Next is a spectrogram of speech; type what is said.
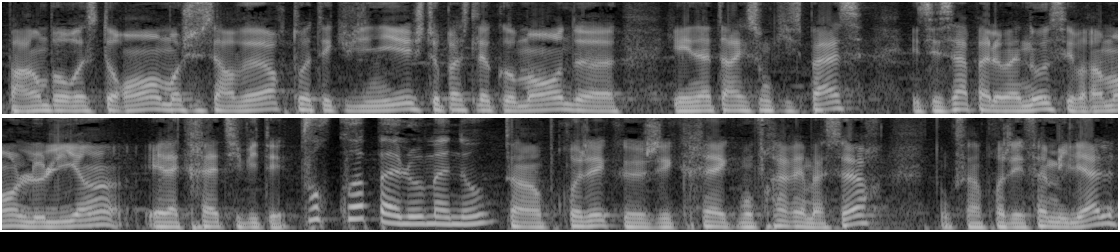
Par exemple au restaurant, moi je suis serveur, toi t'es cuisinier, je te passe la commande, euh, il y a une interaction qui se passe et c'est ça Palomano, c'est vraiment le lien et la créativité. Pourquoi Palomano C'est un projet que j'ai créé avec mon frère et ma sœur, donc c'est un projet familial.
